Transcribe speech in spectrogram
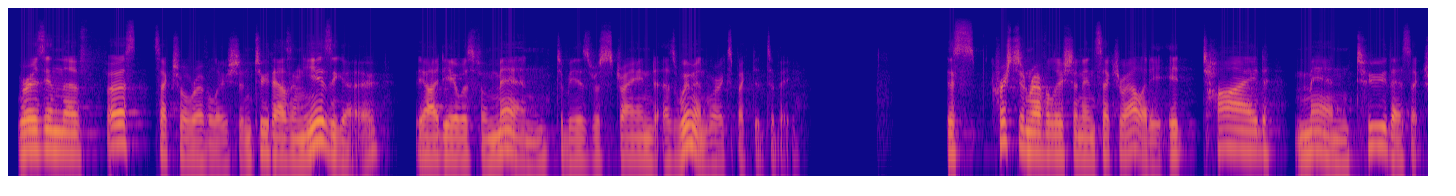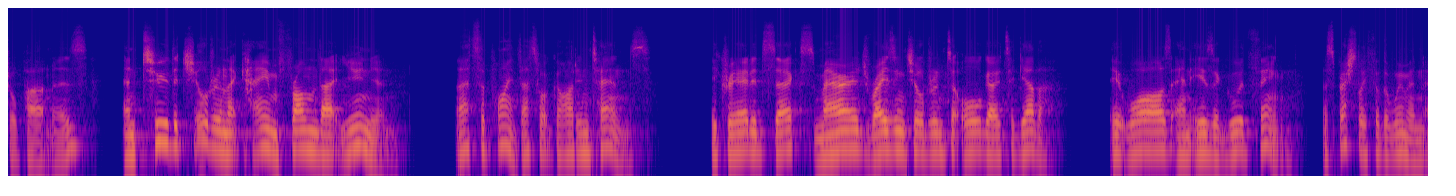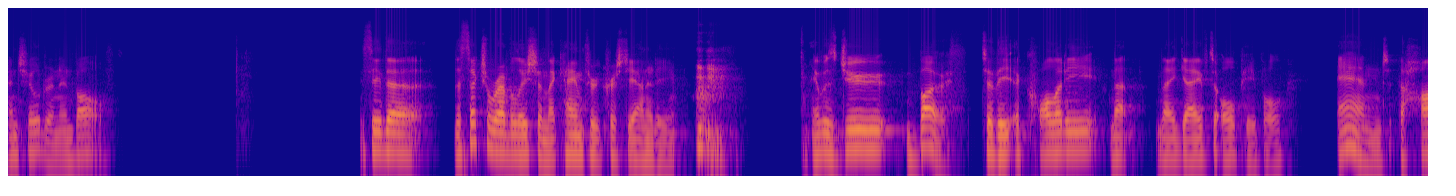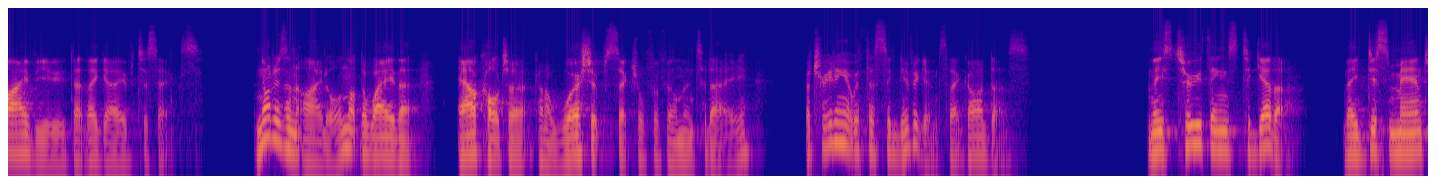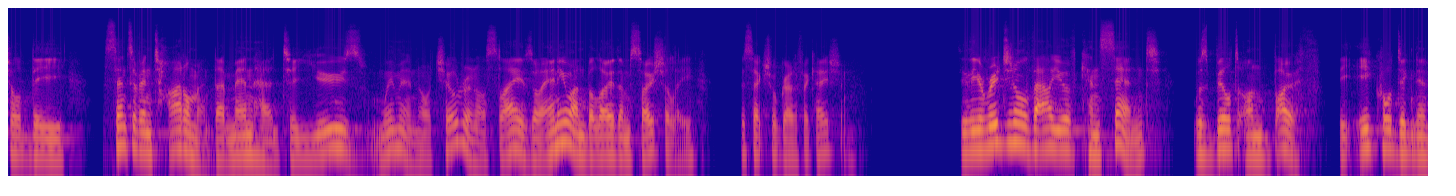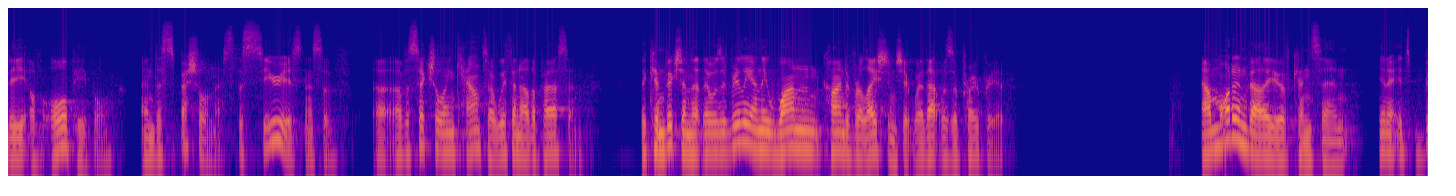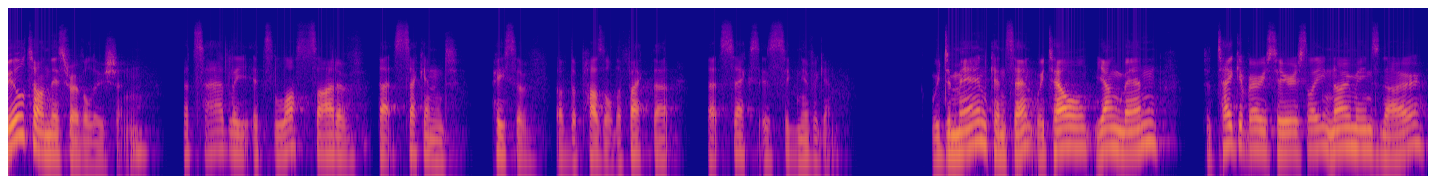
Whereas in the first sexual revolution, 2,000 years ago, the idea was for men to be as restrained as women were expected to be. This Christian revolution in sexuality, it tied men to their sexual partners and to the children that came from that union. That's the point. That's what God intends. He created sex, marriage, raising children to all go together. It was and is a good thing, especially for the women and children involved. You see, the, the sexual revolution that came through Christianity, it was due both to the equality that they gave to all people and the high view that they gave to sex. Not as an idol, not the way that our culture kind of worships sexual fulfillment today, but treating it with the significance that God does. And these two things together, they dismantled the sense of entitlement that men had to use women or children or slaves or anyone below them socially for sexual gratification. See, the original value of consent was built on both the equal dignity of all people and the specialness, the seriousness of, uh, of a sexual encounter with another person. The conviction that there was really only one kind of relationship where that was appropriate. Our modern value of consent, you know, it's built on this revolution, but sadly, it's lost sight of that second piece of, of the puzzle the fact that, that sex is significant. We demand consent. We tell young men to take it very seriously. No means no.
